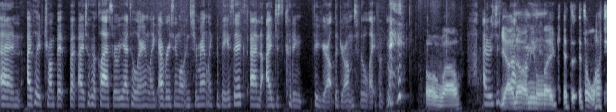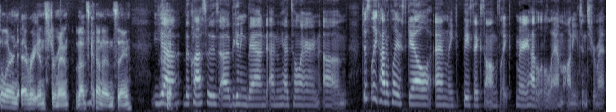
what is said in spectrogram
and I played trumpet, but I took a class where we had to learn like every single instrument, like the basics, and I just couldn't figure out the drums for the life of me. Oh wow. I was just Yeah, no, I mean like it's it's a lot to learn every instrument. That's kind of insane. Yeah, the class was uh, beginning band, and we had to learn um, just like how to play a scale and like basic songs like Mary Had a Little Lamb on each instrument.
